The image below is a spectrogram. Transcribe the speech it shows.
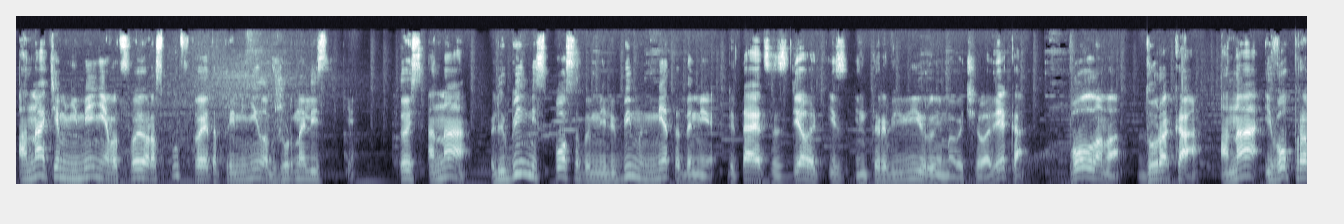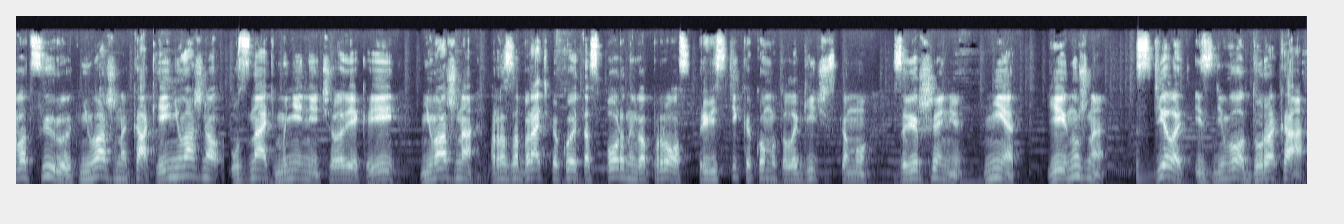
она, тем не менее, вот свое распутство это применила в журналистике. То есть она любыми способами, любыми методами пытается сделать из интервьюируемого человека полного дурака. Она его провоцирует, неважно как. Ей не важно узнать мнение человека, ей не важно разобрать какой-то спорный вопрос, привести к какому-то логическому завершению. Нет, ей нужно сделать из него дурака.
